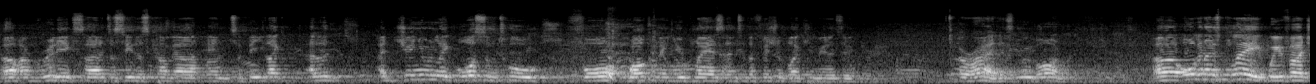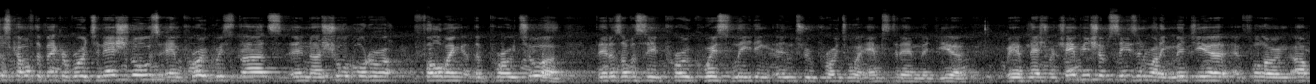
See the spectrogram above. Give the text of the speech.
Uh, I'm really excited to see this come out and to be like a, a genuinely awesome tool for welcoming new players into the Flesh and Blood community. All right, let's move on. Uh, organised play, we've uh, just come off the back of Road to Nationals and ProQuest starts in uh, short order following the Pro Tour. That is obviously ProQuest leading into Pro Tour Amsterdam mid-year. We have National Championship season running mid-year and following up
